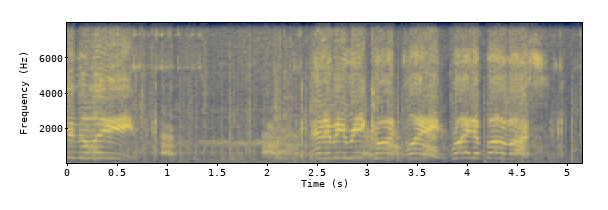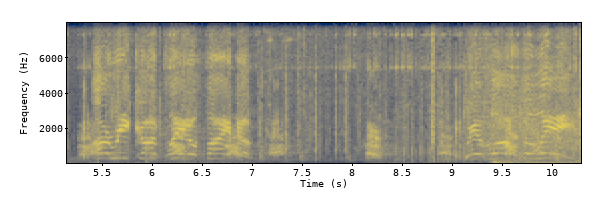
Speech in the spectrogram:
Taken the lead! Enemy recon plane, right above us! Our recon plane will find them! We have lost the lead!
